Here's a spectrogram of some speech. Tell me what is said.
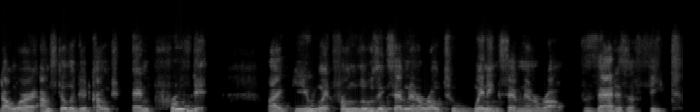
don't worry, I'm still a good coach and proved it. Like you went from losing seven in a row to winning seven in a row. That is a feat.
